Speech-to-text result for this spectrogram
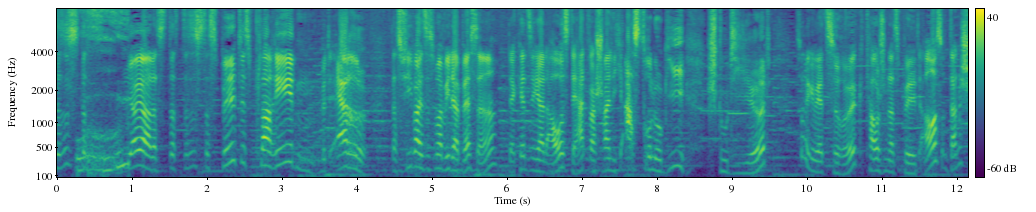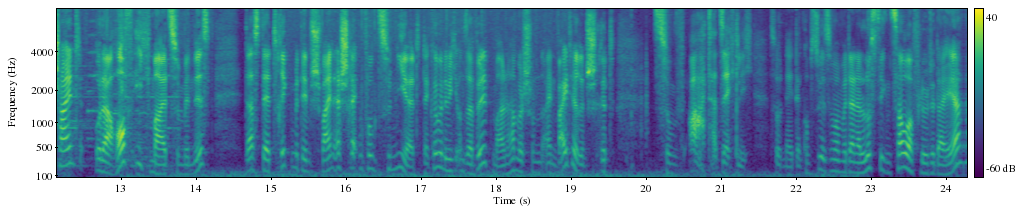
Das ist das. Ja, ja, das, das, das ist das Bild des Planeten mit R. Das Vieh weiß es mal wieder besser. Der kennt sich halt aus. Der hat wahrscheinlich Astrologie studiert. So, dann gehen wir jetzt zurück, tauschen das Bild aus und dann scheint, oder hoffe ich mal zumindest, dass der Trick mit dem Schwein erschrecken funktioniert. Dann können wir nämlich unser Bild malen. Dann haben wir schon einen weiteren Schritt zum... Ah, tatsächlich. So, Nate, dann kommst du jetzt mal mit deiner lustigen Zauberflöte daher.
